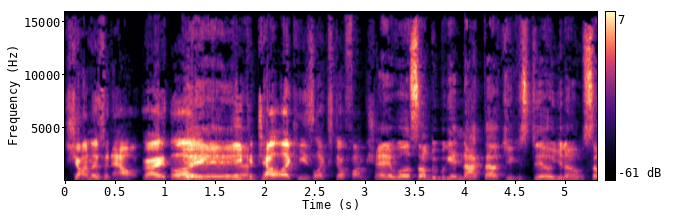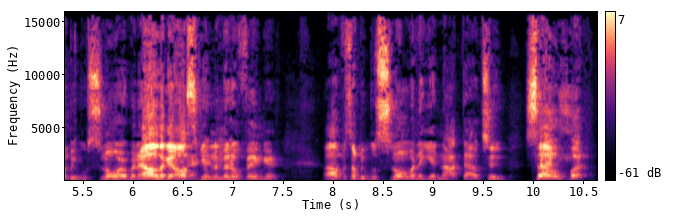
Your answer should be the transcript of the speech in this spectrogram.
Shawn isn't out, right? Like, yeah, yeah, you yeah. could tell like he's like still functioning. Hey, well, some people get knocked out. You can still, you know, some people snore when oh look at Austin giving the middle finger. Uh, but some people snore when they get knocked out too. So, Yes. but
